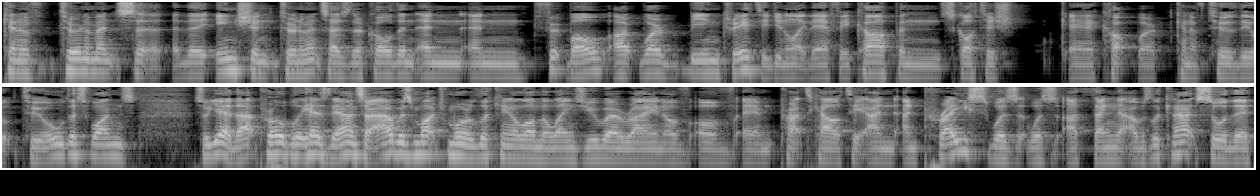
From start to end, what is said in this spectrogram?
kind of tournaments, uh, the ancient tournaments as they're called in in, in football, are, were being created. You know, like the FA Cup and Scottish uh, Cup were kind of two of the two oldest ones. So yeah, that probably is the answer. I was much more looking along the lines you were, Ryan, of of um, practicality and and price was was a thing that I was looking at. So the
